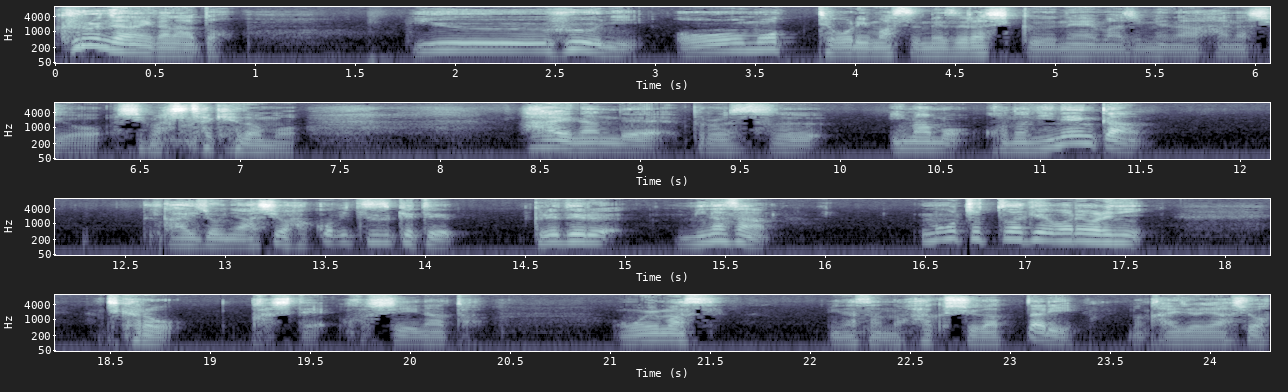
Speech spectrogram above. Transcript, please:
来るんじゃないかな、という風に思っております。珍しくね、真面目な話をしましたけども。はい、なんで、プロレス、今もこの2年間、会場に足を運び続けてくれてる皆さん、もうちょっとだけ我々に力を貸してほしいなと思います。皆さんの拍手だったり、ま会場に足を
